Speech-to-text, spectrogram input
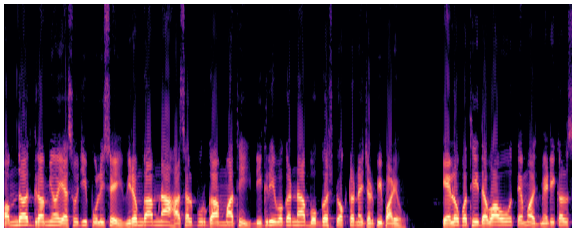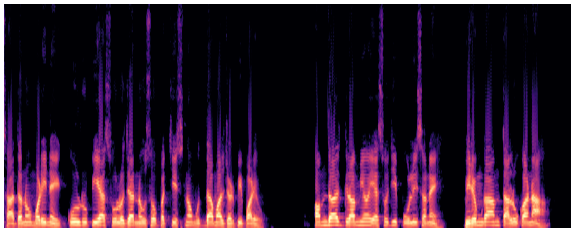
અમદાવાદ ગ્રામ્ય એસઓજી પોલીસે વિરમગામના હાસલપુર ગામમાંથી ડિગ્રી વગરના બોગસ ડોક્ટરને ઝડપી પાડ્યો. એલોપથી દવાઓ તેમજ મેડિકલ સાધનો મળીને કુલ રૂપિયા સોળ હજાર નવસો પચીસનો મુદ્દામાલ ઝડપી પાડ્યો. અમદાવાદ ગ્રામ્ય એસઓજી પોલીસ અને વિરમગામ તાલુકાના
